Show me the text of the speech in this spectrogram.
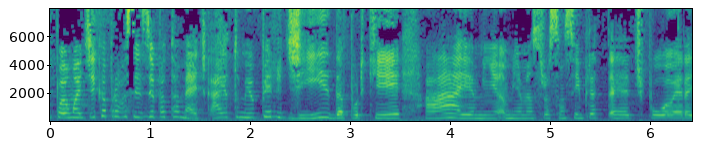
Tipo, é uma dica para você dizer pra tua médica, ah, eu tô meio perdida, porque, ai, a minha, a minha menstruação sempre é, é tipo, era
